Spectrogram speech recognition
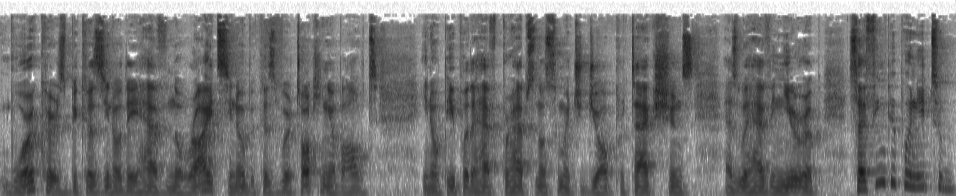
workers because, you know, they have no rights, you know, because we're talking about you know people that have perhaps not so much job protections as we have in Europe. So I think people need to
